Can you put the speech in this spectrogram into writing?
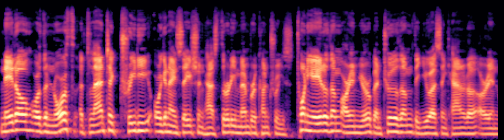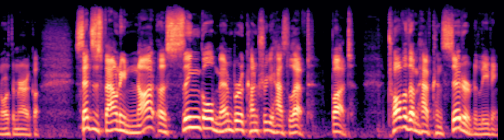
NATO, or the North Atlantic Treaty Organization, has 30 member countries. 28 of them are in Europe, and two of them, the US and Canada, are in North America. Since its founding, not a single member country has left, but 12 of them have considered leaving.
